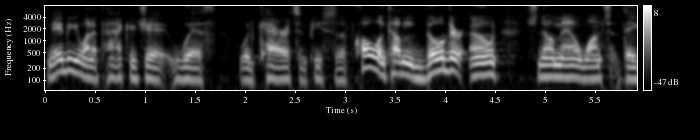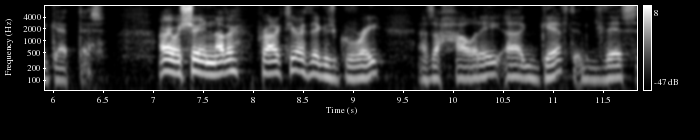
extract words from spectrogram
Maybe you want to package it with wood carrots and pieces of coal and tell them to build their own snowman once they get this. All right, I'm going to show you another product here I think is great as a holiday uh, gift. This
